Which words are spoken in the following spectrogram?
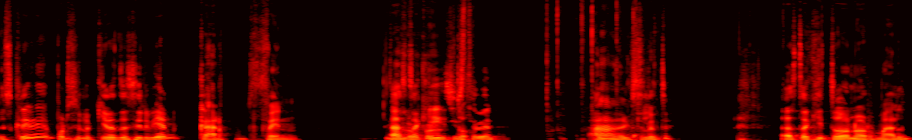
escribe? Por si lo quieres decir bien, carpfen. ¿Lo Hasta aquí. bien? Ah, excelente. Hasta aquí todo normal,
